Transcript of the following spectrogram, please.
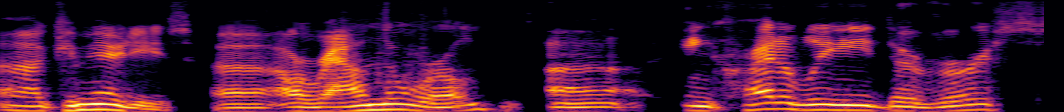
uh, communities uh, around the world, incredibly diverse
